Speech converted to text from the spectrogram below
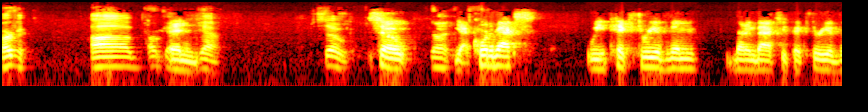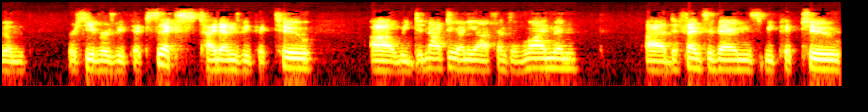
Perfect. Uh, okay. And yeah. So so yeah, quarterbacks. We picked three of them. Running backs, we picked three of them. Receivers, we picked six. Tight ends, we picked two. Uh, we did not do any offensive linemen. Uh, defensive ends, we picked two.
